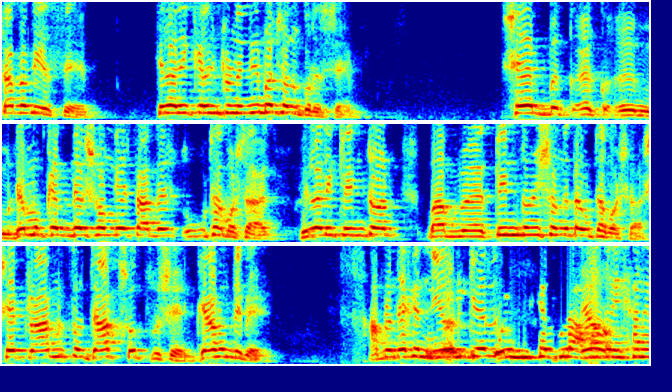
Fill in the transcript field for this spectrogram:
চাঁদা দিয়েছে। হিলারি ক্লিন্টনের নির্বাচন করেছে। সে ডেমোক্রেটদের সঙ্গে তাদের উঠা বসা হিলারি ক্লিন্টন বা ক্লিন্টনের সঙ্গে তার উঠা বসা। সে ট্রাম্প তো জাত শত্রু সে কেন দিবে? আপনি দেখেন নিউ ইয়র্কের। আমাদের এখানে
